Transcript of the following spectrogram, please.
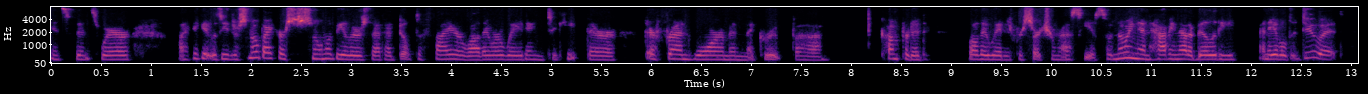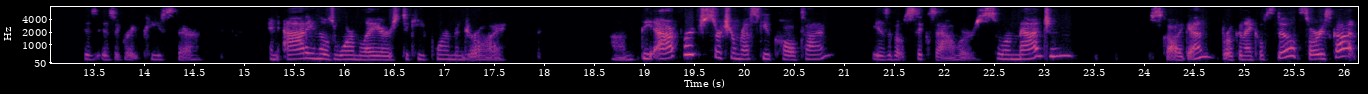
incidents where I think it was either snowbikers or snowmobilers that had built a fire while they were waiting to keep their their friend warm and the group uh, comforted while they waited for search and rescue. So knowing and having that ability and able to do it is, is a great piece there. And adding those warm layers to keep warm and dry. Um, the average search and rescue call time is about six hours. So imagine, Scott again, broken ankle still, sorry Scott,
